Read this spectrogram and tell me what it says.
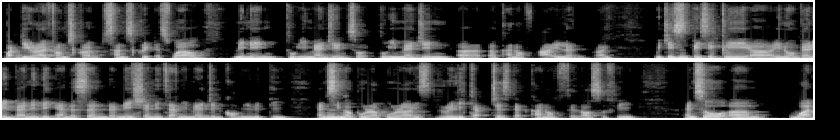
but mm-hmm. derived from Sanskrit as well, meaning to imagine. So to imagine a, a kind of island, right? Which mm-hmm. is basically, uh, you know, very Benedict Anderson, the nation is an imagined community, and mm-hmm. Singapura Pura is really captures that kind of philosophy. And so um, what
